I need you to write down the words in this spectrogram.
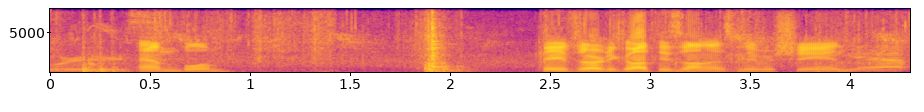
orders. Emblem. Dave's already got these on his new machine. Yeah.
